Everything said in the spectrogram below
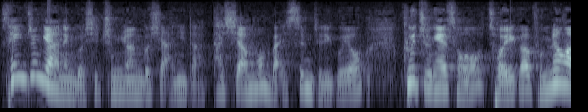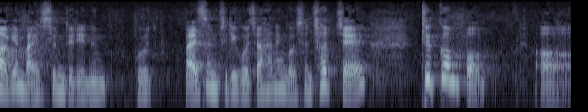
생중계하는 것이 중요한 것이 아니다. 다시 한번 말씀드리고요. 그 중에서 저희가 분명하게 말씀드리는 말씀드리고자 하는 것은 첫째 특검법 어,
